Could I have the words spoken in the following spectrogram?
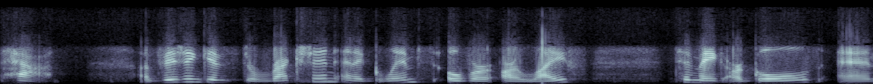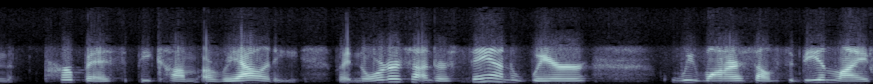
path. A vision gives direction and a glimpse over our life to make our goals and purpose become a reality. But in order to understand where we want ourselves to be in life,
